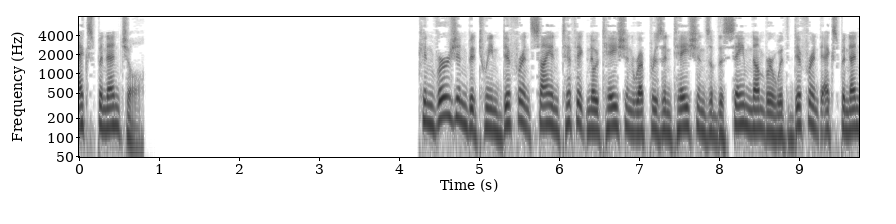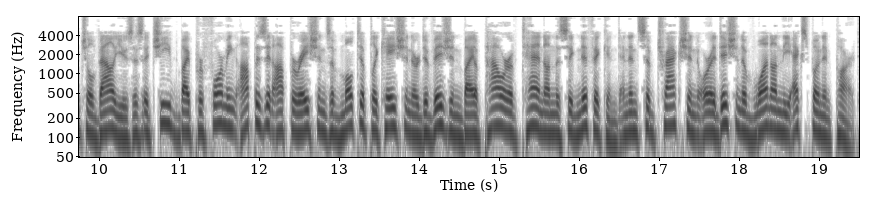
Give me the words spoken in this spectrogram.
Exponential Conversion between different scientific notation representations of the same number with different exponential values is achieved by performing opposite operations of multiplication or division by a power of 10 on the significand and an subtraction or addition of 1 on the exponent part.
